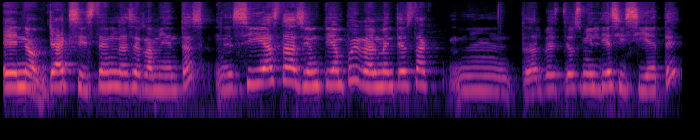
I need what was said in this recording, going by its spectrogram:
Eh, no, ya existen las herramientas. Eh, sí, hasta hace un tiempo y realmente hasta mm, tal vez 2017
